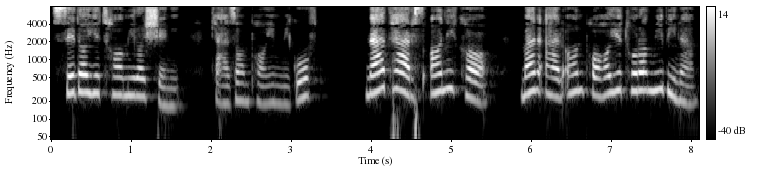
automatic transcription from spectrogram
صدای تامی را شنید که از آن پایین می گفت نه ترس آنیکا من الان پاهای تو را می بینم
